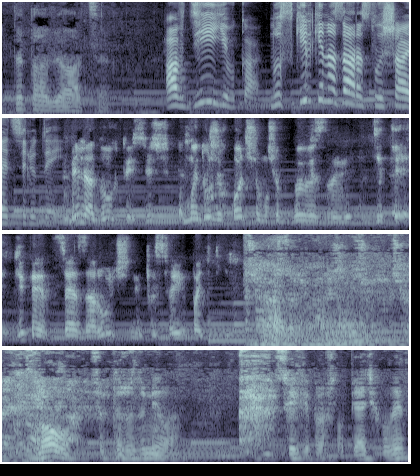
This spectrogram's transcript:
Вот это авиация. Авдіївка. Ну скільки на зараз лишається людей? Біля двох тисяч. Ми дуже хочемо, щоб вивезли дітей. Діти це заручники своїх батьків. Знову, щоб ти розуміла. Скільки пройшло? П'ять хвилин?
